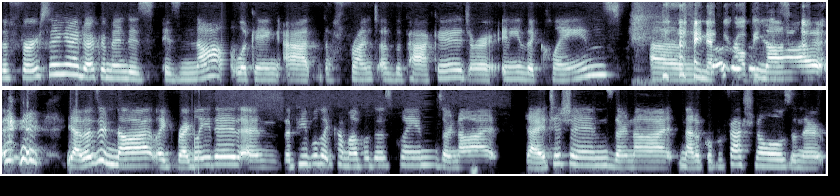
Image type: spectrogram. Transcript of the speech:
The first thing I'd recommend is is not looking at the front of the package or any of the claims. Um, I know those are not, yeah, those are not like regulated, and the people that come up with those claims are not dietitians. They're not medical professionals, and they're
